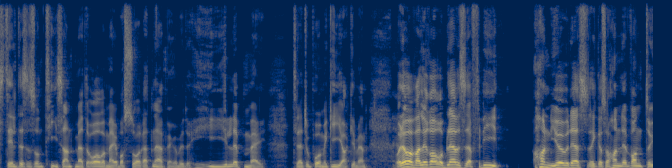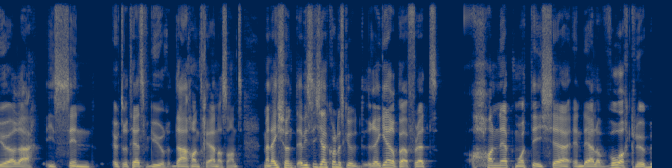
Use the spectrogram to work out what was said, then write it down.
stilte seg sånn ti centimeter over meg og bare så rett ned på meg og begynte å hyle på meg til jeg tok på meg gi-jakken min. Og det var en veldig rar opplevelse, fordi han gjør jo det som som han er vant til å gjøre i sin autoritetsfigur der han trener, sant. Men jeg skjønte, jeg visste ikke hvordan jeg skulle reagere på det, for han er på en måte ikke en del av vår klubb,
